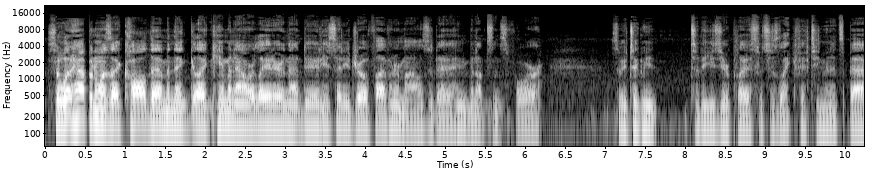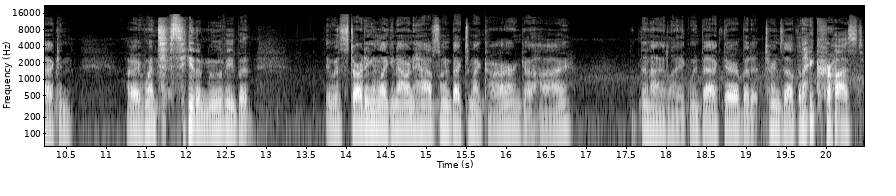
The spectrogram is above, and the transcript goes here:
So what happened was I called them and they like came an hour later and that dude he said he drove 500 miles a day and he'd been up since four. So he took me to the easier place, which is like 15 minutes back, and I went to see the movie, but it was starting in like an hour and a half, so I went back to my car and got high. Then I like went back there, but it turns out that I crossed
